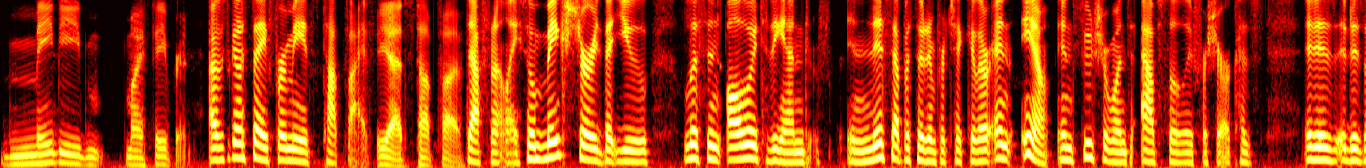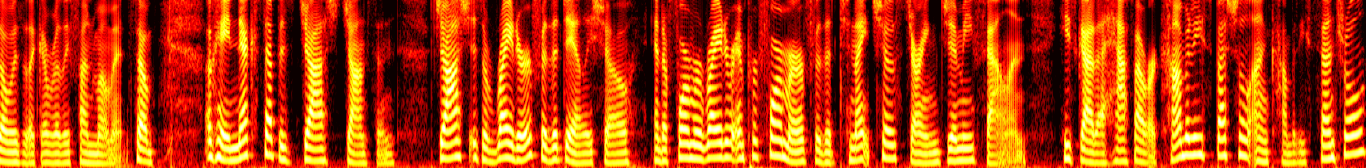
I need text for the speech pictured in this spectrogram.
maybe my favorite. I was going to say for me it's top 5. Yeah, it's top five. Definitely. So make sure that you listen all the way to the end in this episode in particular, and you know in future ones absolutely for sure because it is it is always like a really fun moment. So, okay, next up is Josh Johnson. Josh is a writer for The Daily Show and a former writer and performer for The Tonight Show starring Jimmy Fallon. He's got a half hour comedy special on Comedy Central,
